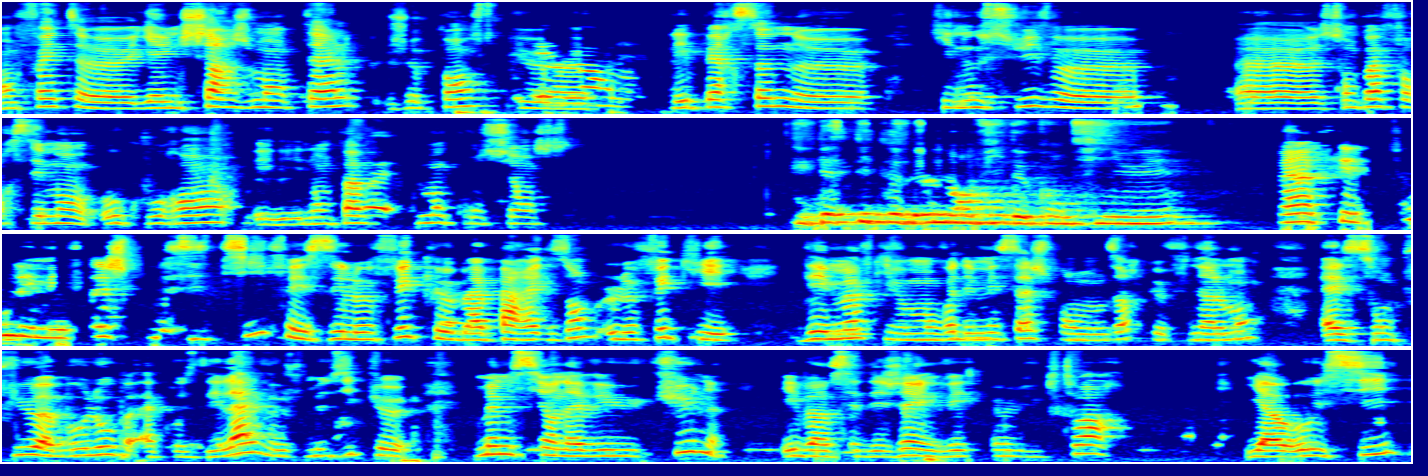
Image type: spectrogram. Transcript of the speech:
En fait, il y a une charge mentale. Je pense que les personnes qui nous suivent euh, sont pas forcément au courant et n'ont pas vraiment conscience. Et qu'est-ce qui te donne envie de continuer? Ben, c'est tous les messages positifs et c'est le fait que, bah, par exemple, le fait qu'il y ait des meufs qui m'envoient des messages pour me dire que finalement elles sont plus à bolo à cause des lives. Je me dis que même s'il y en avait eu qu'une, et eh ben c'est déjà une, victoire. Il y a aussi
